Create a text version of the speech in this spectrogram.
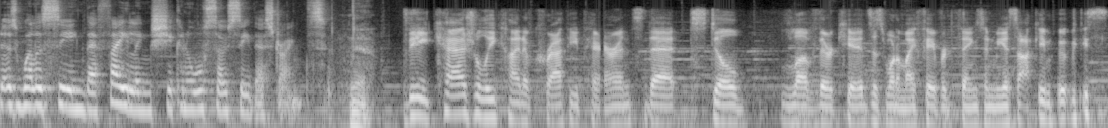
as well as seeing their failings, she can also see their strengths. Yeah. The casually kind of crappy parents that still love their kids is one of my favorite things in Miyazaki movies.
